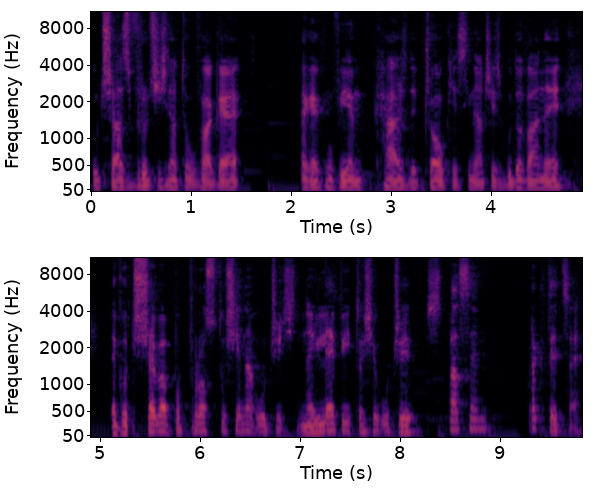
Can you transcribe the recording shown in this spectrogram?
Tu trzeba zwrócić na to uwagę. Tak jak mówiłem, każdy czołg jest inaczej zbudowany. Tego trzeba po prostu się nauczyć. Najlepiej to się uczy z czasem w praktyce.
